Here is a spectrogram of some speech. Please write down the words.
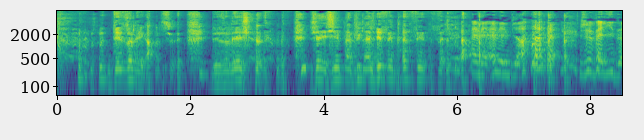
désolé, hein, désolé, je, j'ai pas pu la laisser passer celle-là. Elle est, bien, je valide.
